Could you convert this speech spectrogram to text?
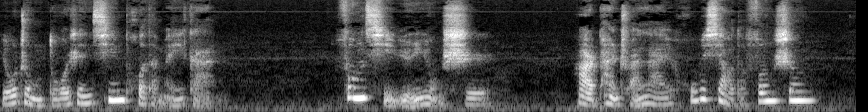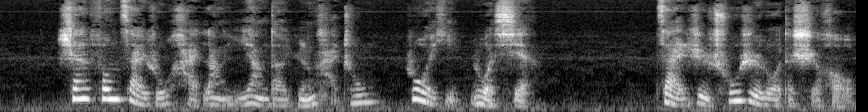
有种夺人心魄的美感。风起云涌时，耳畔传来呼啸的风声，山峰在如海浪一样的云海中若隐若现。在日出日落的时候，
